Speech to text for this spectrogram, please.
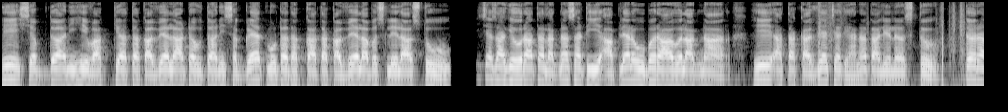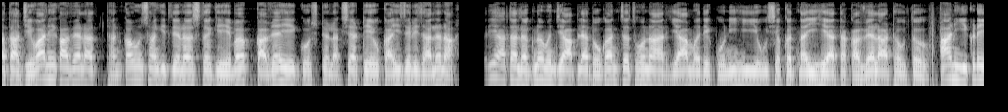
हे शब्द आणि हे वाक्य आता काव्याला आठवतं आणि सगळ्यात मोठा धक्का आता काव्याला बसलेला असतो. तिच्या जागेवर आता लग्नासाठी आपल्याला उभं राहावं लागणार हे आता काव्याच्या ध्यानात आलेलं असतं. तर आता जीवाने काव्याला ठणकावून सांगितलेलं असतं की हे बघ काव्या एक गोष्ट लक्षात ठेव काही जरी झालं ना तरी आता लग्न म्हणजे आपल्या दोघांचंच होणार. यामध्ये कोणीही येऊ शकत नाही हे आता काव्याला आठवतं. आणि इकडे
